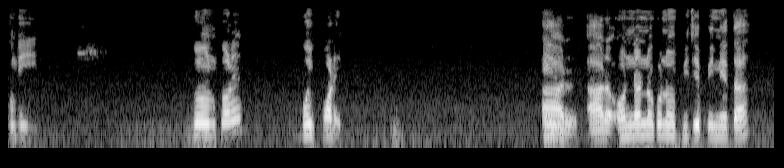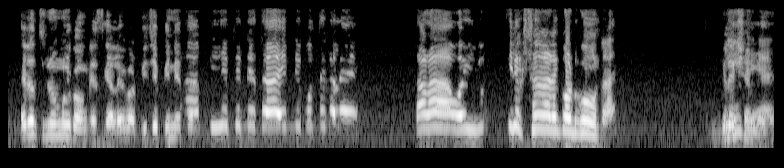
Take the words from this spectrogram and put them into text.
উনি গ্রহণ করেন বই পড়েন। আর আর অন্যান্য কোনো বিজেপি নেতা এটা তৃণমূল কংগ্রেস গেল এবার বিজেপি নেতা? বিজেপি নেতা এমনি বলতে গেলে তারা ওই ইলেকশনের রেকর্ড গো না। Election হ্যাঁ,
